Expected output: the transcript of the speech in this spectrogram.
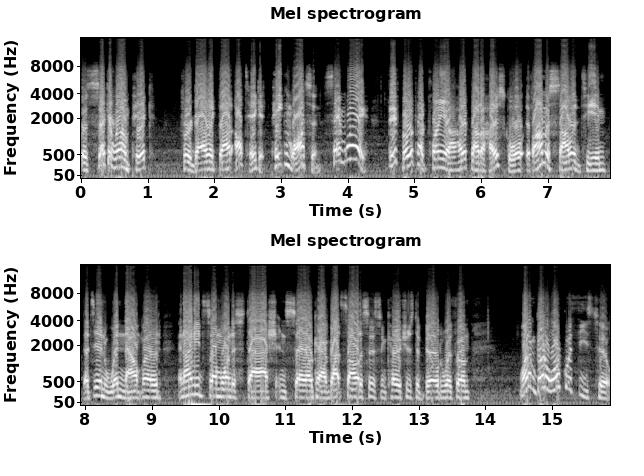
a second round pick for a guy like that, I'll take it. Peyton Watson, same way. They've both had plenty of hype out of high school. If I'm a solid team that's in win now mode and I need someone to stash and say, okay, I've got solid assistant coaches to build with them, let them go to work with these two.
